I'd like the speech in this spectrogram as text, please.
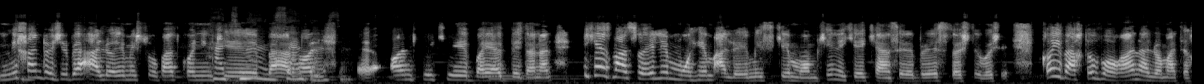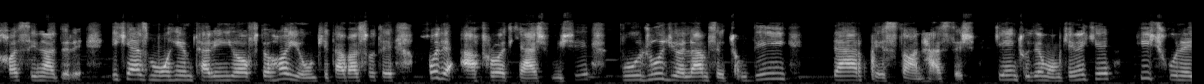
می‌خواین راجع به علائمش صحبت کنیم که به هر حال آنچه که باید بدانن یکی از مسائل مهم علائمی است که ممکنه که کنسر برست داشته باشه. گاهی وقتا واقعا علامت خاصی نداره. یکی از مهمترین یافته های اون که توسط خود افراد کشف میشه وجود یا لمس توده در پستان هستش. که این توده ممکنه که هیچ گونه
